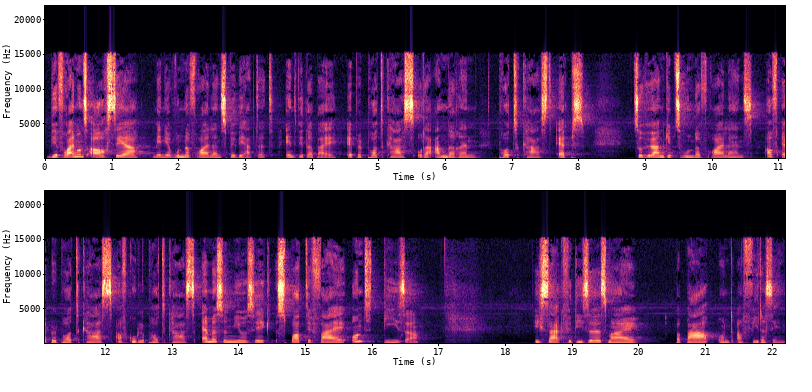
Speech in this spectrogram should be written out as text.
Wir freuen uns auch sehr, wenn ihr Wunderfräuleins bewertet, entweder bei Apple Podcasts oder anderen Podcast-Apps. Zu hören gibt's Wunderfräuleins auf Apple Podcasts, auf Google Podcasts, Amazon Music, Spotify und Deezer. Ich sag für dieses Mal Baba und auf Wiedersehen.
